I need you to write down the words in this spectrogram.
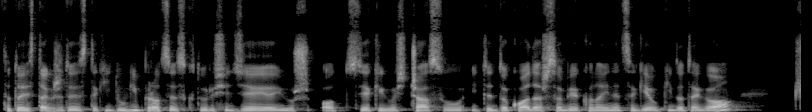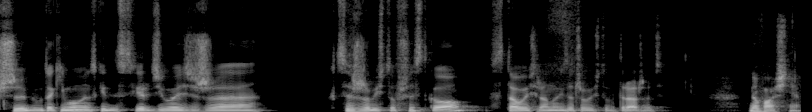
to to jest tak, że to jest taki długi proces, który się dzieje już od jakiegoś czasu i ty dokładasz sobie kolejne cegiełki do tego. Czy był taki moment, kiedy stwierdziłeś, że chcesz robić to wszystko, wstałeś rano i zacząłeś to wdrażać? No właśnie.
